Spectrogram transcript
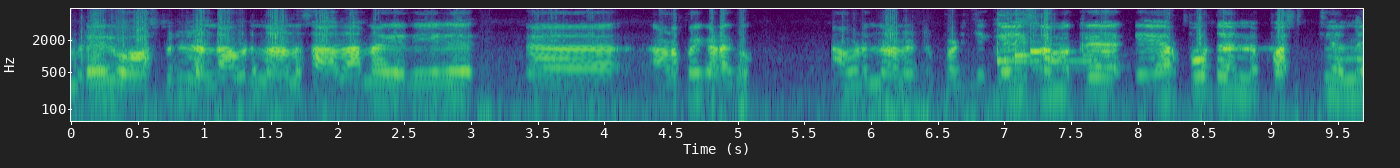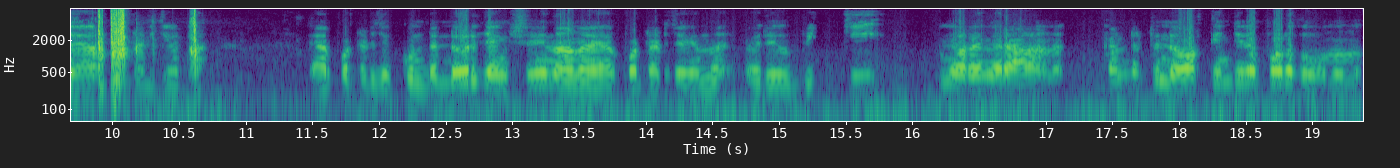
ഇവിടെ ഒരു ഹോസ്പിറ്റൽ ഉണ്ട്. അവിടെ നിന്നാണ് സാധാരണഗതിയിൽ അവിടെ പോയി കിടക്കും. അവിടെ നിന്നാണ് ട്രിപ്പ് അടിച്ചത്. കേസ് നമുക്ക് എയർപോർട്ട് തന്നെ ഫസ്റ്റ് തന്നെ എയർപോർട്ട് അടിച്ചു കേട്ടോ. എയർപോർട്ട് അടിച്ച് കുണ്ടന്നൂർ ജംഗ്ഷനിൽ നിന്നാണ് എയർപോർട്ട് അടിച്ചേക്കുന്നത്. ഒരു വിക്കി എന്ന് പറയുന്ന ഒരാളാണ്. കണ്ടിട്ട് നോർത്ത് ഇന്ത്യനെ പോലെ തോന്നുന്നു.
